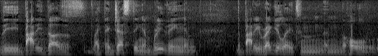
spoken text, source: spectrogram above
the body does, like digesting and breathing, and the body regulates, and, and the whole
